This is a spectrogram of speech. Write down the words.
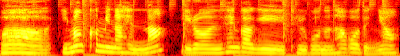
와, 이만큼이나 했나? 이런 생각이 들고는 하거든요.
